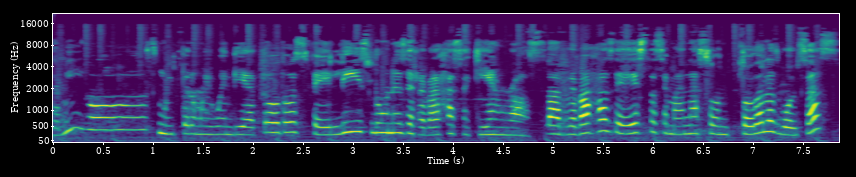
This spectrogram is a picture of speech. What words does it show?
amigos, muy pero muy buen día a todos. Feliz lunes de rebajas aquí en Ross. Las rebajas de esta semana son todas las bolsas,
